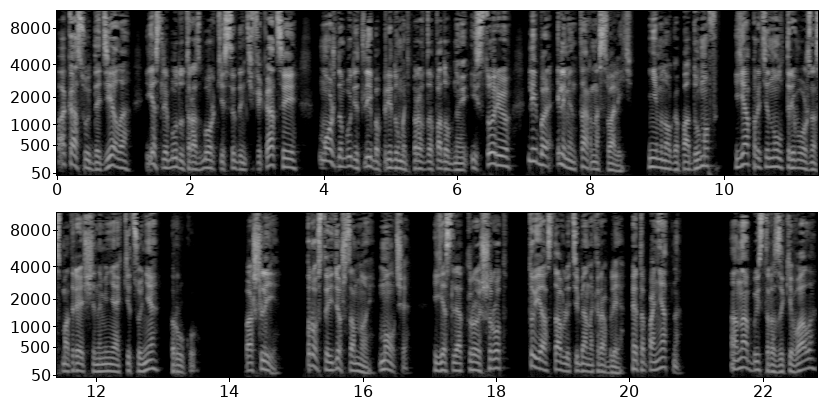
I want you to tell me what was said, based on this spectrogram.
Пока суть до дела, если будут разборки с идентификацией, можно будет либо придумать правдоподобную историю, либо элементарно свалить. Немного подумав, я протянул тревожно смотрящий на меня кицуне руку. «Пошли. Просто идешь со мной, молча. Если откроешь рот, то я оставлю тебя на корабле. Это понятно?» Она быстро закивала,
